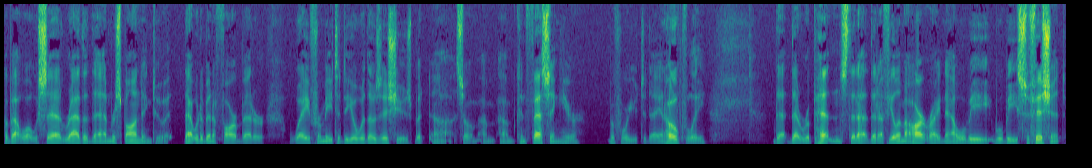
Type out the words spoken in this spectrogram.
about what was said rather than responding to it. That would have been a far better way for me to deal with those issues. But uh, so I'm, I'm confessing here before you today, and hopefully that that repentance that I that I feel in my heart right now will be will be sufficient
